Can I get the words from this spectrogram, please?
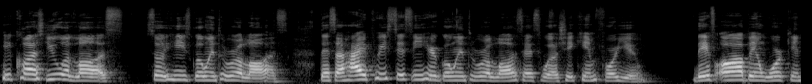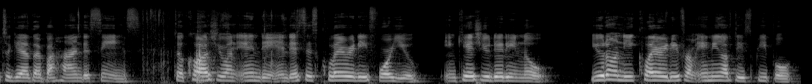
He caused you a loss. So he's going through a loss. There's a high priestess in here going through a loss as well. She came for you. They've all been working together behind the scenes to cause you an ending. And this is clarity for you, in case you didn't know. You don't need clarity from any of these people.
